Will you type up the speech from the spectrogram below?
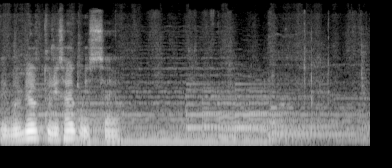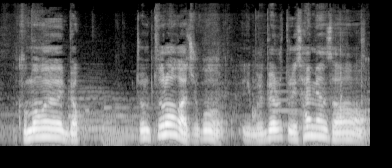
네, 물벼룩들이 살고 있어요. 구멍을 몇 좀 뚫어가지고 이 물벼룩들이 살면서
